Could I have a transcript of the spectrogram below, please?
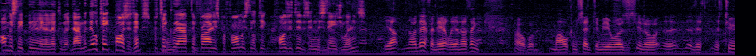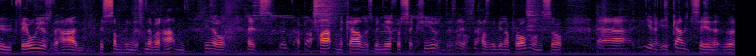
Obviously feeling a little bit down, but they'll take positives, particularly mm. after Friday's performance. They'll take positives in the stage wins. Yeah, no, definitely, and I think Oh, well, what Malcolm said to me was, you know, the, the, the two failures they had is something that's never happened. You know, it's a, a part in the car that's been there for six years. It, it hasn't been a problem. So, uh, you know, you can't say that, the,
